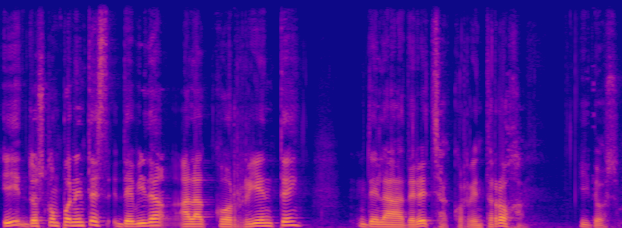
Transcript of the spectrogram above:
y dos componentes debido a la corriente de la derecha, corriente roja, y 2.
